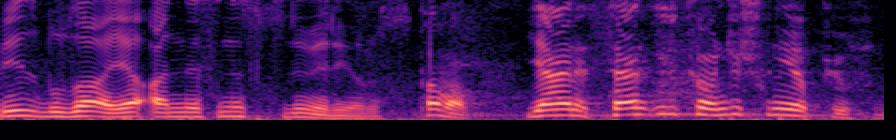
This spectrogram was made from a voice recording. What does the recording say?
biz buzağa annesinin sütünü veriyoruz. Tamam. Yani sen ilk önce şunu yapıyorsun.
